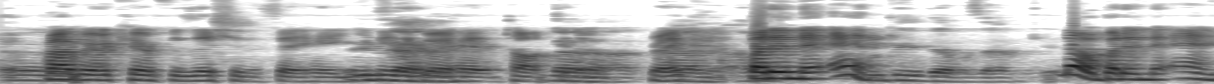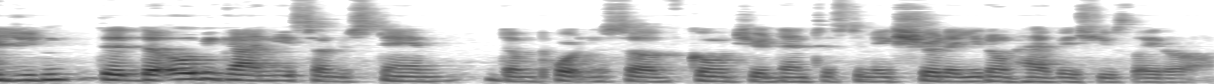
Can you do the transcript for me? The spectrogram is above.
Uh, primary care physician and say, hey, you need to go ahead and talk to them, no, right? no, no. But I'm- in the end, being devil's advocate. No, but in the end, you the, the OB-GYN needs to understand the importance of going to your dentist to make sure that you don't have issues later on.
